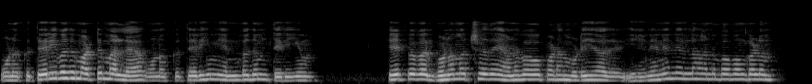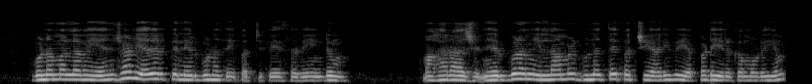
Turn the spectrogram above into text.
உனக்கு தெரிவது மட்டுமல்ல உனக்கு தெரியும் என்பதும் தெரியும். கேட்பவர் குணமற்றதை அனுபவப்பட முடியாது. ஏனெனில் எல்லா அனுபவங்களும் குணமல்லவை என்றால் எதற்கு நிர்குணத்தை பற்றி பேச வேண்டும்? மகாராஜ் நிர்குணம் இல்லாமல் குணத்தை பற்றிய அறிவு எப்படி இருக்க முடியும்?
